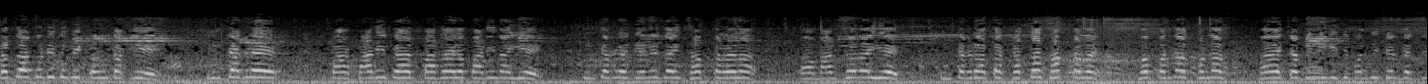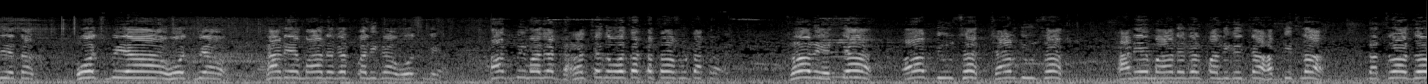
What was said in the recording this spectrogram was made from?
कचरा कुंडी तुम्ही करून टाकली आहे. तुमच्याकडे पा- पाणी प्या- पाजायला पाणी नाहीये. तुमच्याकडे ड्रेनेज लाईन साफ करायला माणसं नाहीये. तुमच्याकडे आता कचरा साफ कराय मग पन्नास पन्नास माझ्याच्या बिल्डिंगची परमिशन कशी देतात? होच मिळा होच मिळा. ठाणे महानगरपालिका होच मिळा. आज मी माझ्या घराच्या जवळचा कचरा आणून टाकला. जर येत्या आठ दिवसात चार दिवसात ठाणे महानगरपालिकेच्या हद्दीतला कचरा जर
